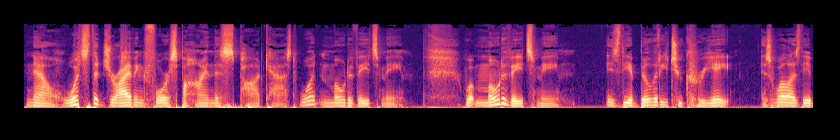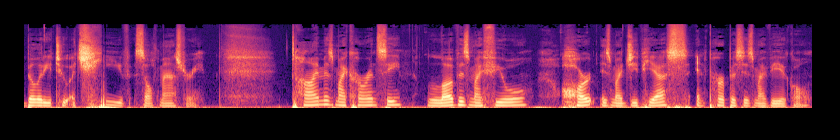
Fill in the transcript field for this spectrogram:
Now, what's the driving force behind this podcast? What motivates me? What motivates me is the ability to create as well as the ability to achieve self mastery. Time is my currency, love is my fuel, heart is my GPS, and purpose is my vehicle.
